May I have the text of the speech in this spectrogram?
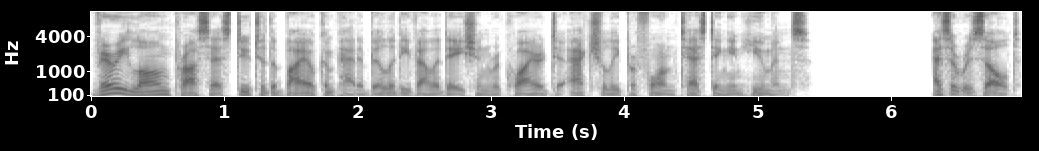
very long process due to the biocompatibility validation required to actually perform testing in humans. As a result,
